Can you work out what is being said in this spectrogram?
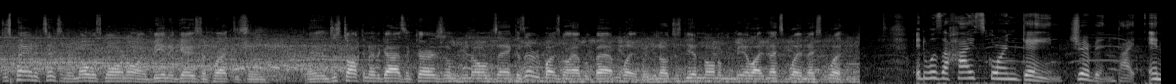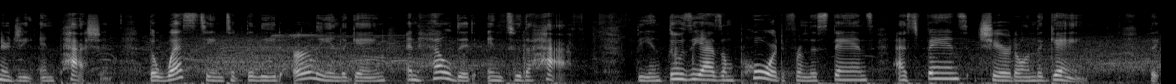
just paying attention and know what's going on, being engaged in practicing, and just talking to the guys, encouraging them. You know what I'm saying? Because everybody's gonna have a bad play, but you know, just getting on them and being like, next play, next play. It was a high-scoring game driven by energy and passion. The West team took the lead early in the game and held it into the half. The enthusiasm poured from the stands as fans cheered on the game. The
